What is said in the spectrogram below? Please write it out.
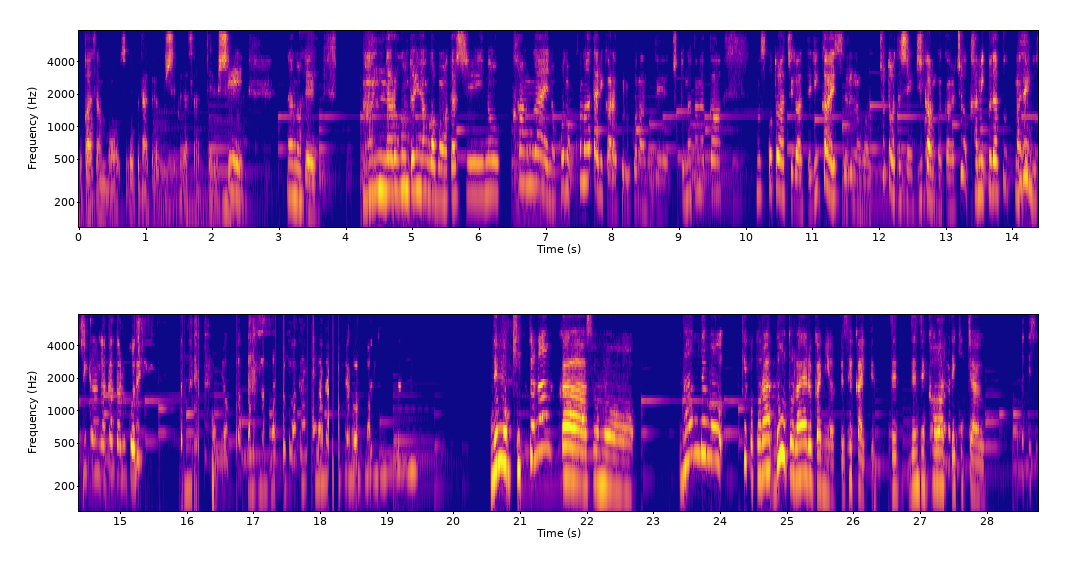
お母さんもすごく仲良くしてくださってるしなのでなんだろう本当になんかもう私の考えのこのこの辺りから来る子なのでちょっとなかなか息子とは違って理解するのがちょっと私に時間がかかる。ちょっと噛み砕くまでに時間がかかる子で。よく分かんない。でもきっとなんかその何でも結構捉どう捉えるかによって世界って全然変わってきちゃう。そうです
